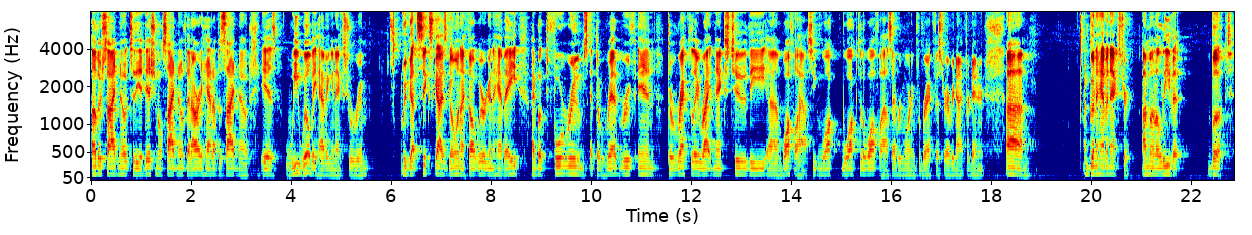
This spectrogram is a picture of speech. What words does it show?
other side note to the additional side note that I already had of a side note is we will be having an extra room. We've got six guys going. I thought we were going to have eight. I booked four rooms at the Red Roof Inn directly right next to the um, Waffle House. You can walk walk to the Waffle House every morning for breakfast or every night for dinner. Um, I'm going to have an extra. I'm going to leave it booked.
